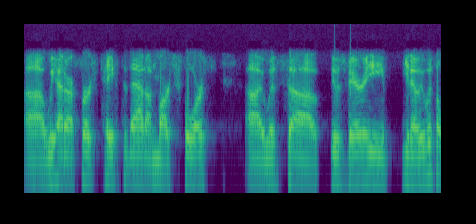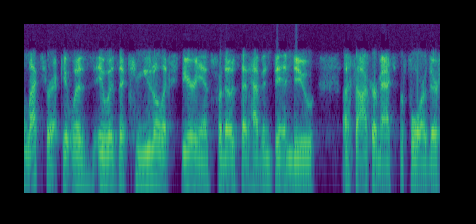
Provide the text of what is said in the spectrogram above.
uh, we had our first taste of that on March 4th. Uh, it was uh, it was very you know it was electric. It was it was a communal experience for those that haven't been to a soccer match before. They're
